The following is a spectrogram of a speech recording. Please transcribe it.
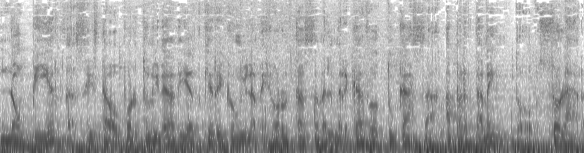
No pierdas esta oportunidad y adquiere con la mejor tasa del mercado tu casa, apartamento, solar.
